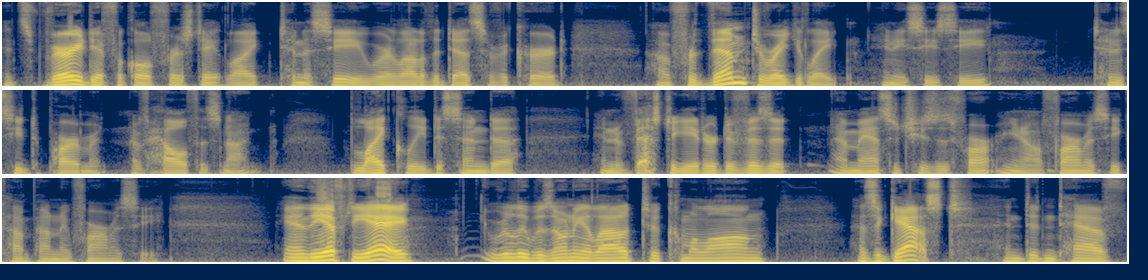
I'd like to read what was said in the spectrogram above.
It's very difficult for a state like Tennessee, where a lot of the deaths have occurred, uh, for them to regulate NECC. Tennessee Department of Health is not likely to send a, an investigator to visit a Massachusetts phar- you know pharmacy, compounding pharmacy, and the FDA really was only allowed to come along as a guest and didn't have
